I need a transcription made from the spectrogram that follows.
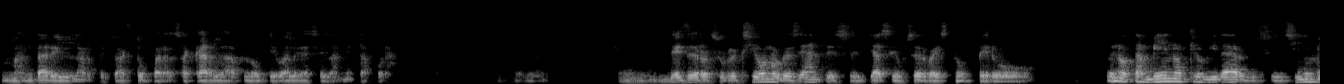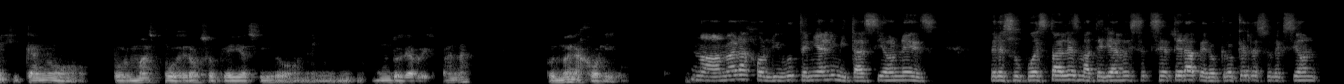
mandar el artefacto para sacarla a flote, válgase la metáfora. Desde Resurrección o desde antes eh, ya se observa esto, pero bueno, también no hay que olvidar, pues, el cine mexicano, por más poderoso que haya sido en el mundo de habla hispana, pues no era Hollywood. No, no era Hollywood, tenía limitaciones presupuestales, materiales, etcétera, pero creo que Resurrección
